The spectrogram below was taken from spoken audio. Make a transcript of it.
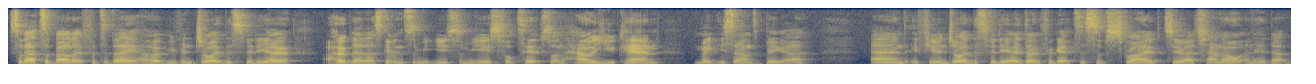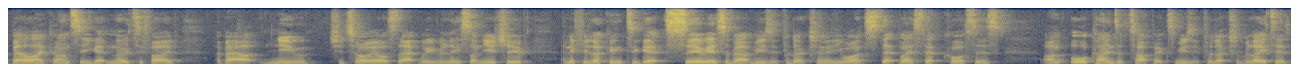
So that's about it for today. I hope you've enjoyed this video. I hope that that's given some, you some useful tips on how you can make your sounds bigger and if you enjoyed this video, don't forget to subscribe to our channel and hit that bell icon so you get notified about new tutorials that we release on YouTube. And if you're looking to get serious about music production and you want step-by-step -step courses on all kinds of topics music production related,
